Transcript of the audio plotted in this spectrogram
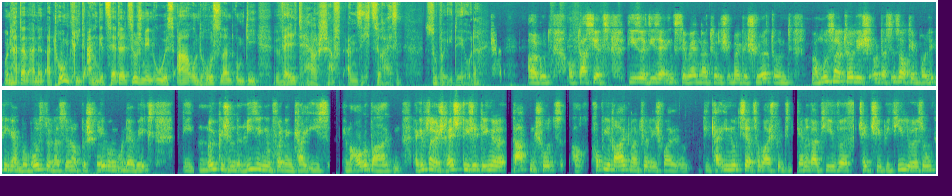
und hat dann einen Atomkrieg angezettelt zwischen den USA und Russland, um die Weltherrschaft an sich zu reißen. Super Idee, oder? Aber gut, ob das jetzt, diese, diese Ängste werden natürlich immer geschürt und man muss natürlich, und das ist auch den Politikern bewusst und das sind auch Bestrebungen unterwegs, die möglichen Risiken von den KIs im Auge behalten. Da gibt es natürlich rechtliche Dinge, Datenschutz, auch Copyright natürlich, weil die KI nutzt ja zum Beispiel die generative ChatGPT-Lösung,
